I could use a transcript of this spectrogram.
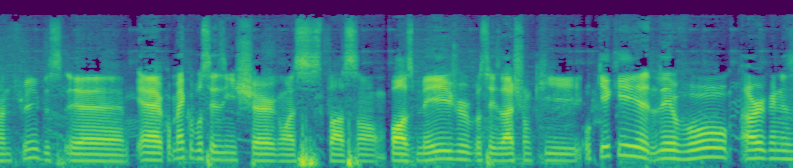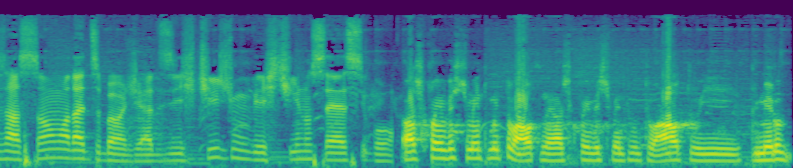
Huntrix, é, é, como é que vocês enxergam essa situação pós-Major? Vocês acham que... O que que levou a organização a dar desbande? A desistir de investir no CSGO? Eu acho que foi um investimento muito alto, né? Eu acho que foi um investimento muito alto e primeiro,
